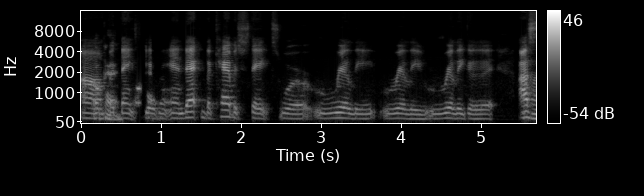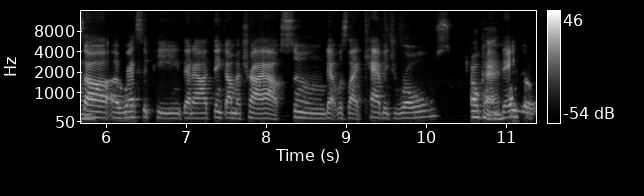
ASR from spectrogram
um, okay. for Thanksgiving, and that the cabbage steaks were really, really, really good. I saw a recipe that I think I'm gonna try out soon. That was like cabbage rolls. Okay, and they look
